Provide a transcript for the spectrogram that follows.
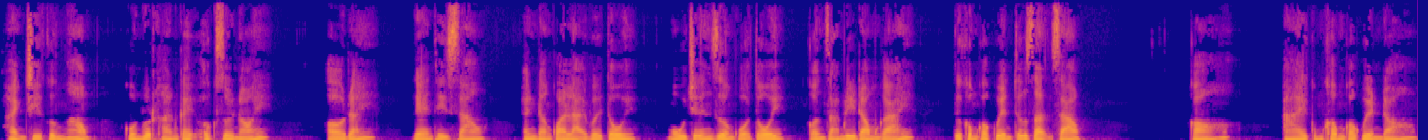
Hạnh Chi cứng họng Cô nuốt khan cái ực rồi nói. Ở đấy, ghen thì sao? Anh đang qua lại với tôi Ngủ trên giường của tôi Còn dám đi đong gái. Tôi không có quyền tức giận sao? Có Ai cũng không có quyền đó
